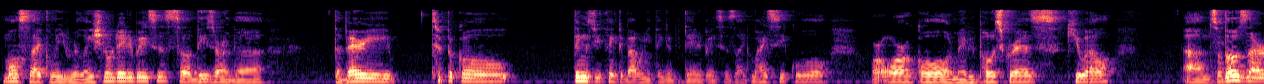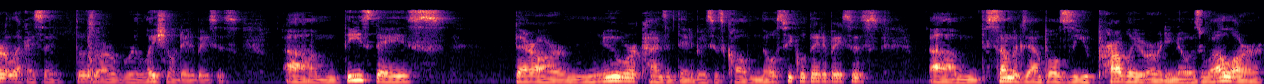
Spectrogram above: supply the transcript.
most likely relational databases. So these are the, the very typical things you think about when you think of databases like MySQL or Oracle or maybe PostgreSQL. Um, so those are, like I said, those are relational databases. Um, these days, there are newer kinds of databases called NoSQL databases. Um, some examples you probably already know as well are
